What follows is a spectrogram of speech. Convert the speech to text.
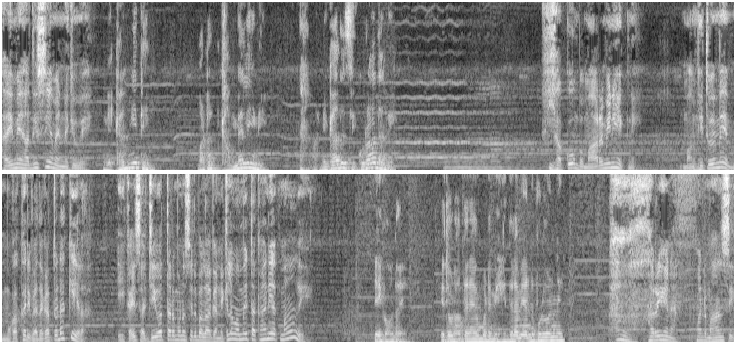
හැයි මේ හදිසිය මෙන්න කිව්වේ? නිකං ඉතින්. මටත් කම්මැලීනේ. අනිකාද සිකුරාදනේ. යකෝඹ මාරමිනිහෙක්නේ මංහිතුව මේ මොකක්කරි වැදගත් වඩක් කියලා. ඒකයි සජීවත්තර මොනසිට බලාගන්න කියලා මම තකානයක් මාවේ. ඒක හොඳයි. එතවට අතරෑවමට මෙහිදලම යන්න පුළුවන්නේ? හරිගෙන මට මහන්සි.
